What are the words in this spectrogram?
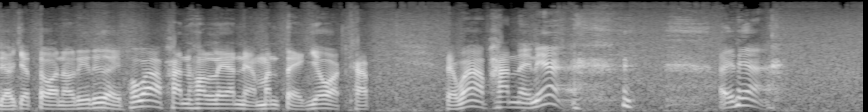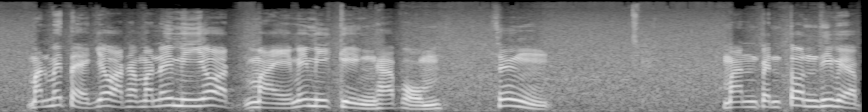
เดี๋ยวจะตอนเอาเรื่อยๆ เพราะว่าพันฮอลแลนด์เนี่ยมันแตกยอดครับ แต่ว่าพันไหนเนี้ยไอเนี้ยมันไม่แตกยอดครับมันไม่มียอดใหม่ไม่มีกิ่งครับผม ซึ่งมันเป็นต้นที่แบบ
